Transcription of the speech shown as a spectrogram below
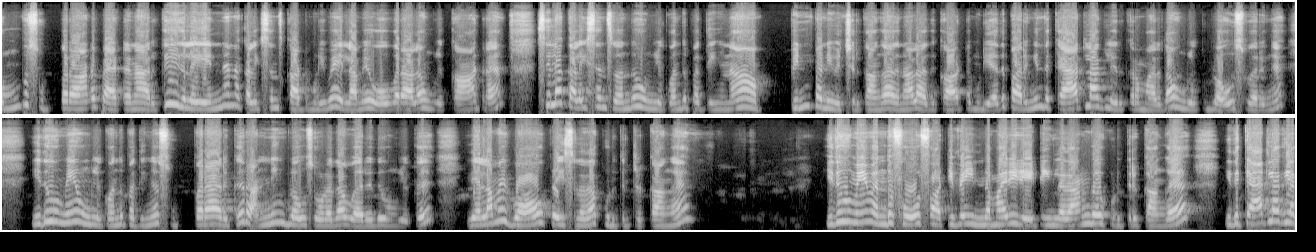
ரொம்ப சூப்பரான பேட்டர்னா இருக்கு. இதுல என்னென்ன கலெக்ஷன்ஸ் காட்ட முடியுமோ எல்லாமே ஓவராலா உங்களுக்கு காட்டுறேன். சில கலெக்ஷன்ஸ் வந்து உங்களுக்கு வந்து பாத்தீங்கன்னா பின் பண்ணி வச்சிருக்காங்க. அதனால அது காட்ட முடியாது. பாருங்க இந்த கேட்லாக்ல இருக்கிற மாதிரி தான் உங்களுக்கு பிளவுஸ் வருங்க. இதுவுமே உங்களுக்கு வந்து பாத்தீங்கன்னா சூப்பரா இருக்கு. ரன்னிங் பிளவுஸோட தான் வருது உங்களுக்கு. இது எல்லாமே வாவ் பிரைஸ்ல தான் கொடுத்துட்டு இருக்காங்க இதுவுமே வந்து ஃபோர் ஃபார்ட்டி ஃபைவ் இந்த மாதிரி ரேட்டிங்ல தாங்க கொடுத்துருக்காங்க. இது கேட்லாக்ல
